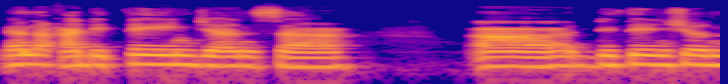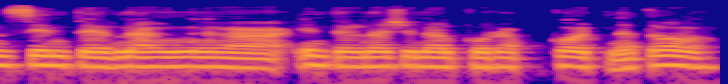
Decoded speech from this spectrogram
na nakadetain dyan sa uh, detention center ng uh, International Corrupt Court na to.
